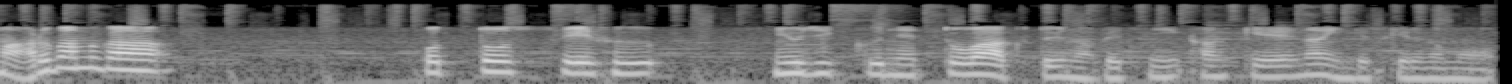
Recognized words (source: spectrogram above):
まあ、アルバムが、 Podsafe Music Network というのは別に関係ないんですけれども、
